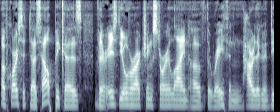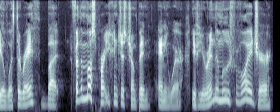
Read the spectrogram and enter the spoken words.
Of course, it does help because there is the overarching storyline of the Wraith and how are they going to deal with the Wraith. But for the most part, you can just jump in anywhere. If you're in the mood for Voyager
